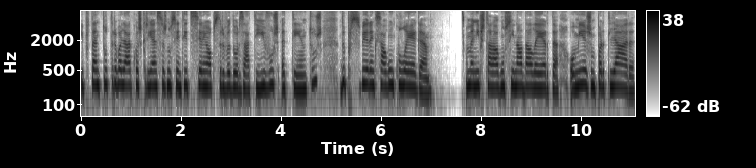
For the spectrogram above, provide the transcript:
e, portanto, trabalhar com as crianças no sentido de serem observadores ativos, atentos atentos, de perceberem que se algum colega manifestar algum sinal de alerta ou mesmo partilhar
